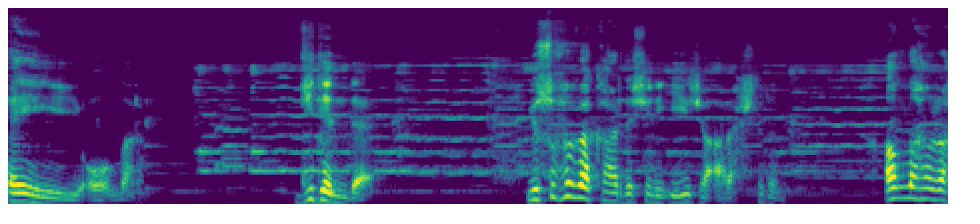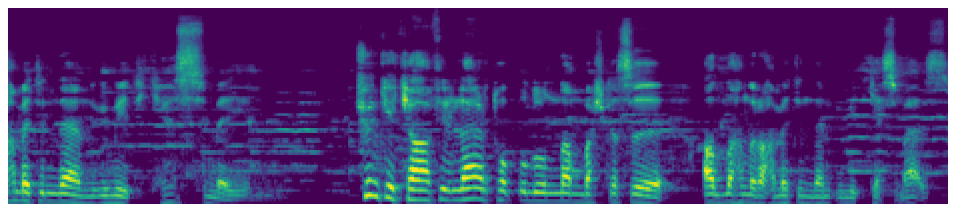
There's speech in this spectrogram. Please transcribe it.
Ey oğullarım, gidin de Yusuf'u ve kardeşini iyice araştırın. Allah'ın rahmetinden ümit kesmeyin. Çünkü kafirler topluluğundan başkası Allah'ın rahmetinden ümit kesmez.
